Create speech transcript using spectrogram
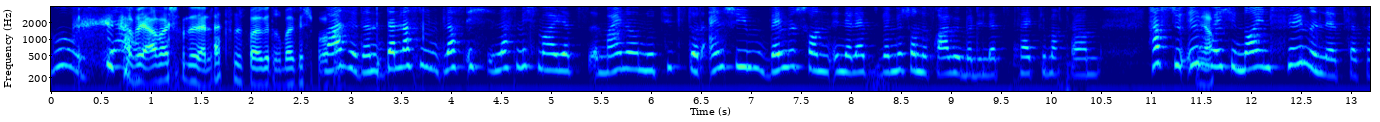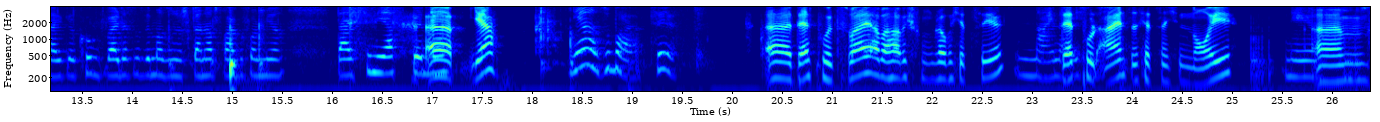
Gut, Haben ja. wir aber schon in der letzten Folge drüber gesprochen. Warte, dann, dann lass, lass, ich, lass mich mal jetzt meine Notiz dort einschieben, wenn wir schon in der Letz wenn wir schon eine Frage über die letzte Zeit gemacht haben. Hast du irgendwelche neuen Filme in letzter Zeit geguckt? Weil das ist immer so eine Standardfrage von mir, da ich Cineast bin. Äh, ja, ja, super, erzähl. Äh, Deadpool 2, aber habe ich schon, glaube ich, erzählt. Nein, Deadpool nicht. 1 ist jetzt nicht neu. Nee, Ähm,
